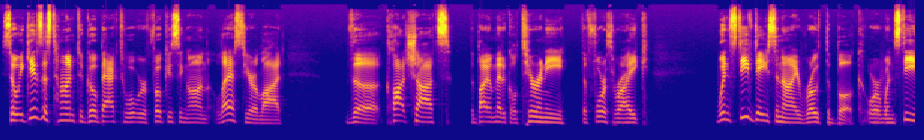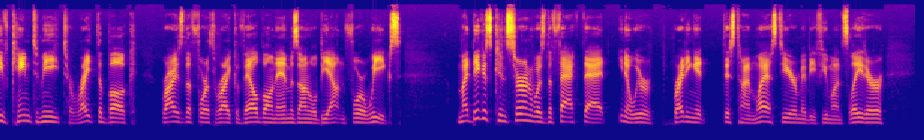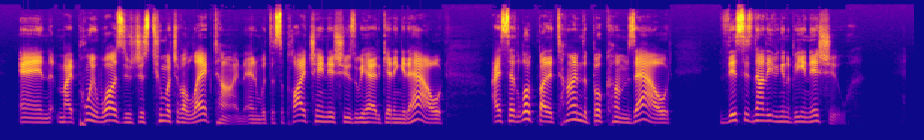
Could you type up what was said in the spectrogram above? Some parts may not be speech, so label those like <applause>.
so it gives us time to go back to what we were focusing on last year a lot the clot shots, the biomedical tyranny, the Fourth Reich. When Steve Deace and I wrote the book, or when Steve came to me to write the book, Rise of the Fourth Reich, available on Amazon, will be out in four weeks. My biggest concern was the fact that, you know, we were writing it this time last year, maybe a few months later. And my point was there's just too much of a lag time. And with the supply chain issues we had getting it out, I said, look, by the time the book comes out, this is not even going to be an issue.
